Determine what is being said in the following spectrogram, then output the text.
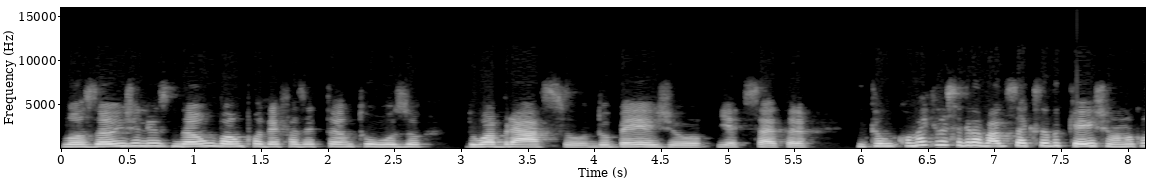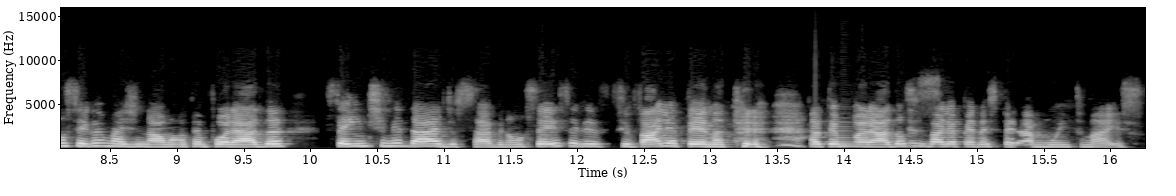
Los Angeles não vão poder fazer tanto uso do abraço, do beijo e etc. Então, como é que vai ser gravado Sex Education? Eu não consigo imaginar uma temporada sem intimidade, sabe? Não sei se, ele, se vale a pena ter a temporada ou se vale a pena esperar muito mais.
